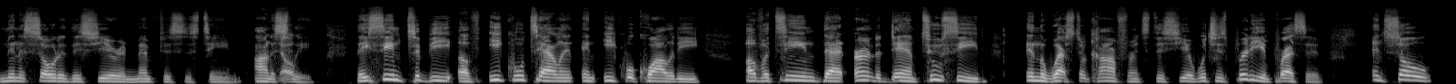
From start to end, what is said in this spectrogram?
Minnesota this year and Memphis's team, honestly. Nope. They seem to be of equal talent and equal quality of a team that earned a damn two seed in the Western Conference this year, which is pretty impressive. And so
